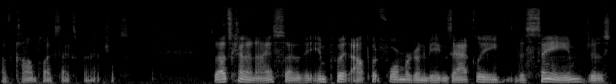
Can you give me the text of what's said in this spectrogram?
of complex exponentials. So that's kind of nice. So the input-output form are going to be exactly the same, just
